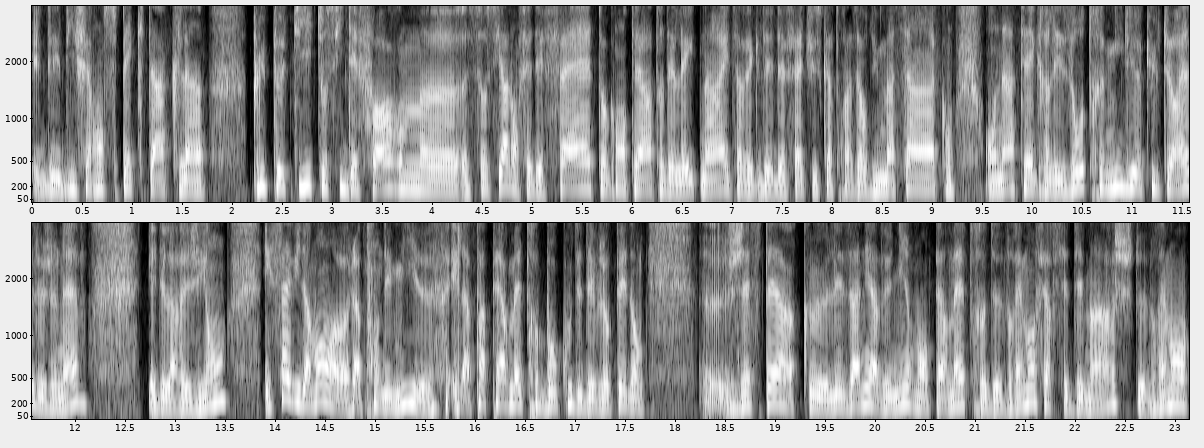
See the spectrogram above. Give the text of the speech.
des différents spectacles hein, plus petites, aussi des formes euh, sociales. On fait des fêtes au Grand Théâtre, des late nights avec des, des fêtes jusqu'à 3 heures du matin, qu'on on intègre les autres milieux culturels de Genève et de la région. Et ça, évidemment, la pandémie, elle n'a pas permettre beaucoup de développer. Donc, euh, j'espère que les années à venir vont permettre de vraiment faire ces démarches, de vraiment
